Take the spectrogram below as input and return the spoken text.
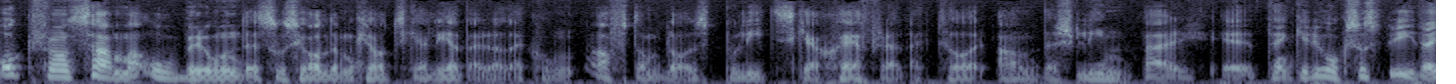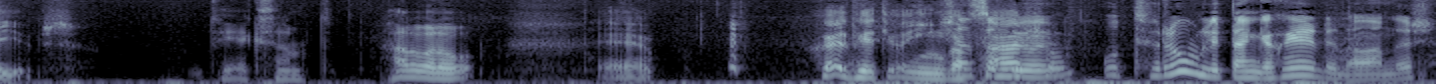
Och från samma oberoende socialdemokratiska ledarredaktion, Aftonbladets politiska chefredaktör Anders Lindberg. Eh, tänker du också sprida ljus? Tveksamt. Hallå, hallå! Eh, själv heter jag Ingvar Känns som du är Persson. otroligt engagerad idag Anders.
